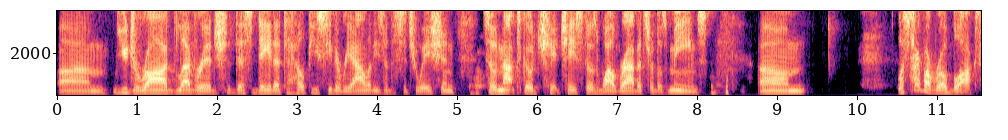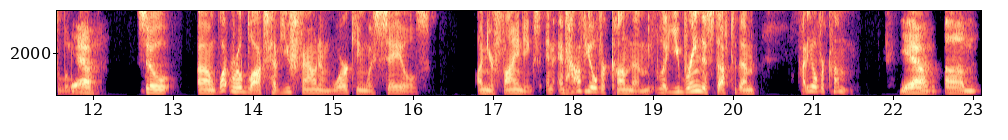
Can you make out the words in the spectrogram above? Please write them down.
um, you Gerard leverage this data to help you see the realities of the situation. Mm-hmm. so not to go ch- chase those wild rabbits or those memes. Um, let's talk about roadblocks a little yeah. bit so um, what roadblocks have you found in working with sales on your findings? And, and how have you overcome them? You bring this stuff to them. How do you overcome them? Yeah um,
